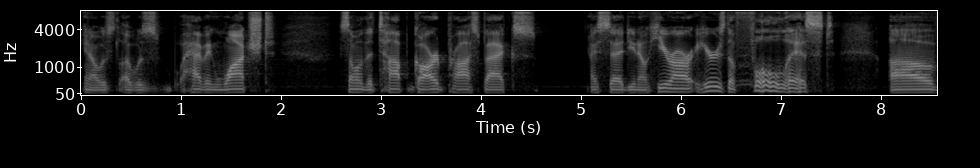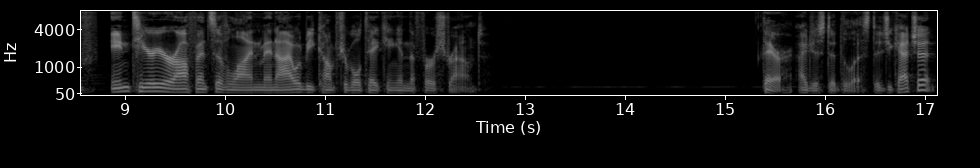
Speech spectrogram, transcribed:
you know, I was I was having watched some of the top guard prospects. I said, you know, here are here's the full list of interior offensive linemen I would be comfortable taking in the first round. There, I just did the list. Did you catch it?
